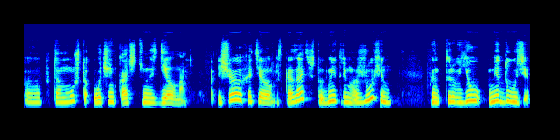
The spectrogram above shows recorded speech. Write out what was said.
э, потому что очень качественно сделано. Еще я хотела вам рассказать, что Дмитрий Мажухин в интервью «Медузе»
